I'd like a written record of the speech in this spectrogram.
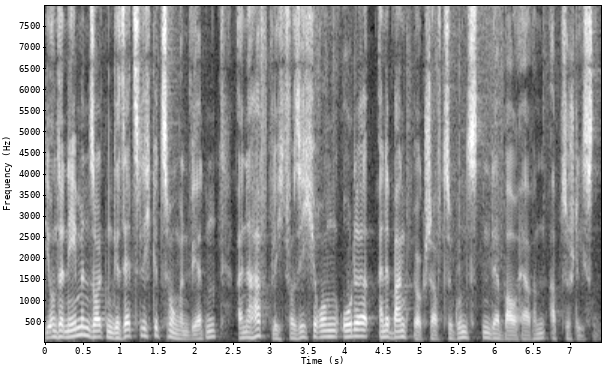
die Unternehmen sollten gesetzlich gezwungen werden, eine Haftpflichtversicherung oder eine Bankbürgschaft zugunsten der Bauherren abzuschließen.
